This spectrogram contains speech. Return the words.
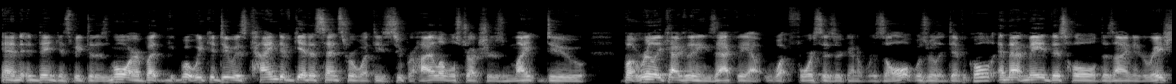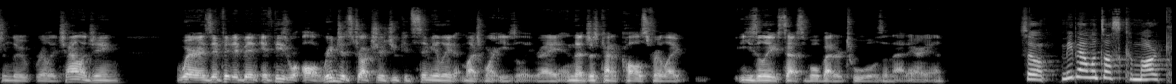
and, and Dane can speak to this more, but what we could do is kind of get a sense for what these super high level structures might do, but really calculating exactly what forces are going to result was really difficult. And that made this whole design iteration loop really challenging. Whereas if it had been, if these were all rigid structures, you could simulate it much more easily, right? And that just kind of calls for like easily accessible, better tools in that area. So maybe I want to ask Mark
